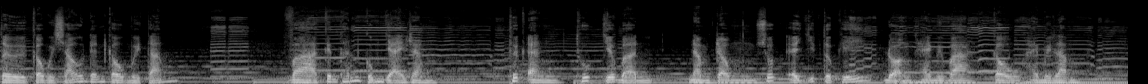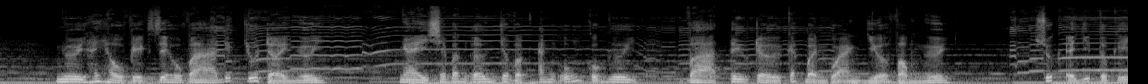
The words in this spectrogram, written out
từ câu 16 đến câu 18 và Kinh Thánh cũng dạy rằng thức ăn, thuốc chữa bệnh nằm trong suốt Egypto ký đoạn 23 câu 25. Ngươi hãy hầu việc Jehovah Đức Chúa Trời ngươi. Ngài sẽ ban ơn cho vật ăn uống của ngươi và tiêu trừ các bệnh hoạn giữa vòng ngươi. Suốt Egypto ký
